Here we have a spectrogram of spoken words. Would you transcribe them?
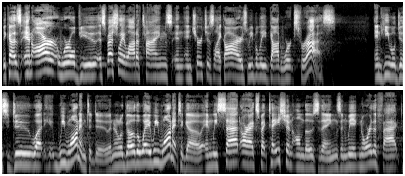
Because in our worldview, especially a lot of times in, in churches like ours, we believe God works for us. And he will just do what we want him to do. And it'll go the way we want it to go. And we set our expectation on those things. And we ignore the fact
